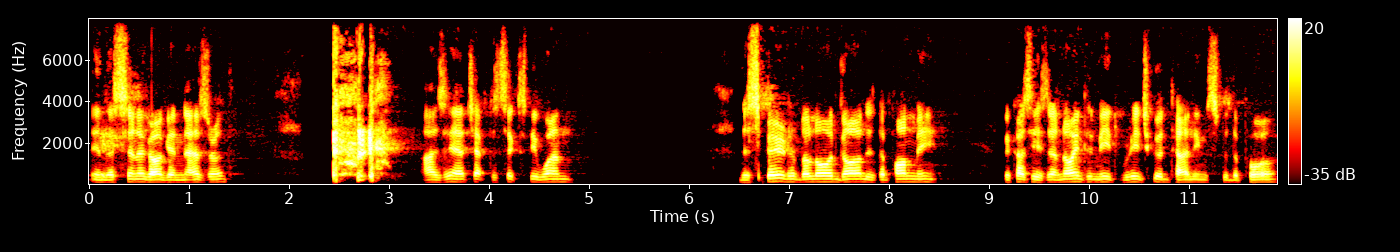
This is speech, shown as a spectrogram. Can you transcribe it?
in the synagogue in Nazareth, Isaiah chapter 61. The Spirit of the Lord God is upon me because He has anointed me to preach good tidings to the poor.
